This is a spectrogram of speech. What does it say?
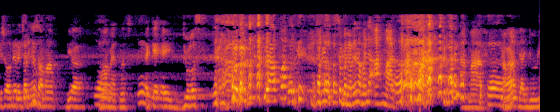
Visual directionnya sama dia Ya. sama madness Hmm. aka Jules siapa? sebenarnya namanya Ahmad Ahmad Eh. Ahmad ya Juli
